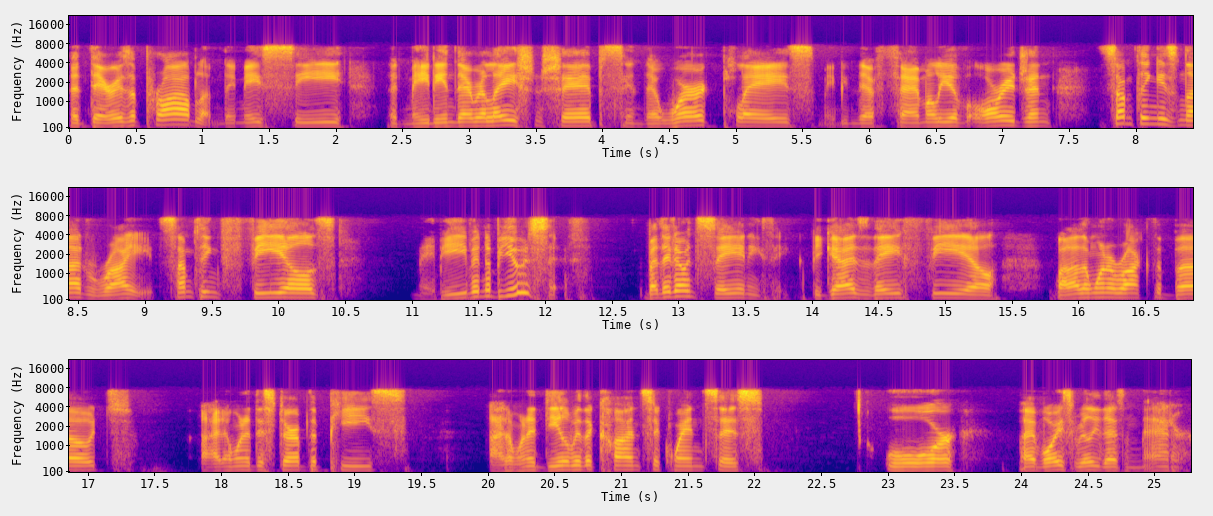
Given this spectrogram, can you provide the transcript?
that there is a problem. They may see that maybe in their relationships, in their workplace, maybe in their family of origin, something is not right. Something feels maybe even abusive. But they don't say anything because they feel, well, I don't want to rock the boat. I don't want to disturb the peace. I don't want to deal with the consequences. Or my voice really doesn't matter,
